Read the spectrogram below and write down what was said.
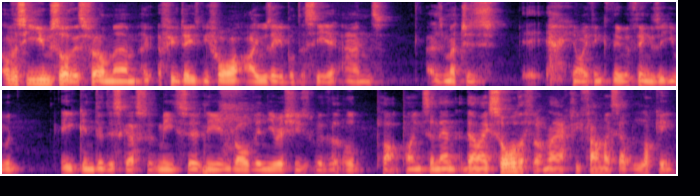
obviously you saw this film um, a, a few days before I was able to see it, and as much as you know, I think there were things that you would aching to discuss with me, certainly involving your issues with little plot points. And then then I saw the film, and I actually found myself looking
